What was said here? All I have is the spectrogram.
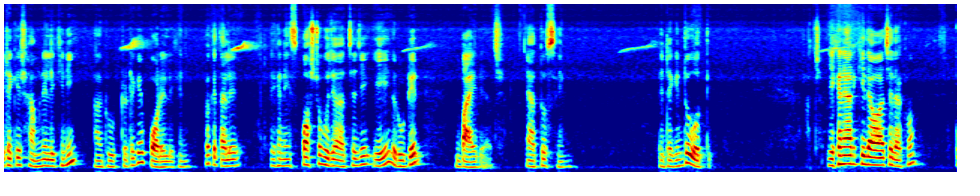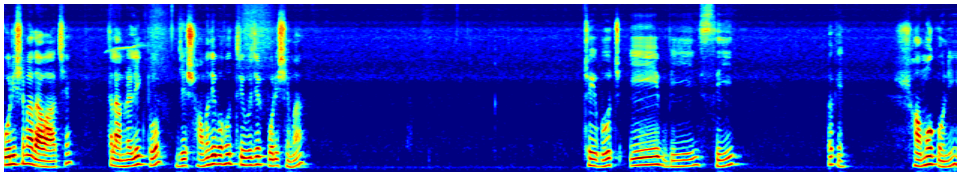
এটাকে সামনে লিখে নিই আর রুটটাকে পরে লিখে নিই ওকে তাহলে এখানে স্পষ্ট বোঝা যাচ্ছে যে এ রুটের বাইরে আছে, এত সেম এটা কিন্তু অতি আচ্ছা এখানে আর কি দেওয়া আছে দেখো? পরিসীমা দেওয়া আছে। তাহলে আমরা লিখব যে সমদ্বিবাহু ত্রিভুজের পরিসীমা ত্রিভুজ এ বি সি ওকে সমকোণী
